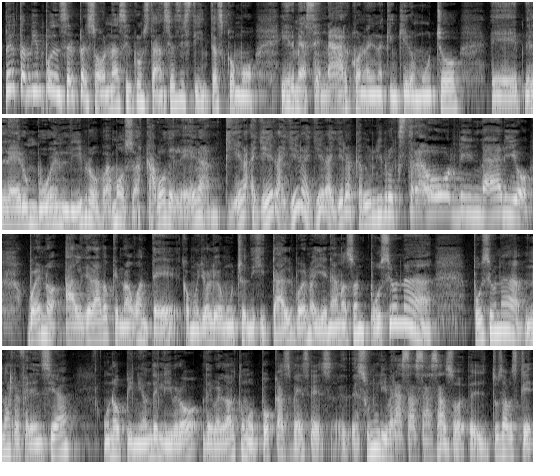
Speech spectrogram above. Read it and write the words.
Pero también pueden ser personas, circunstancias distintas, como irme a cenar con alguien a quien quiero mucho, eh, leer un buen libro. Vamos, acabo de leer antier, ayer, ayer, ayer, ayer acabé un libro extraordinario. Bueno, al grado que no aguanté, como yo leo mucho en digital, bueno, ahí en Amazon puse una, puse una, una referencia una opinión del libro de verdad como pocas veces. Es un librazazazazo. Eh, tú sabes que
